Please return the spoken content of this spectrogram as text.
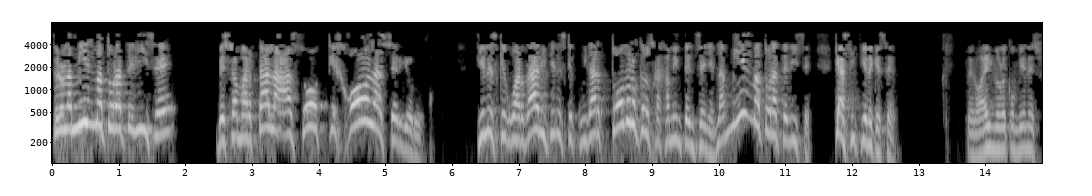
Pero la misma Torah te dice, besamartala azot jola ser yoruja. Tienes que guardar y tienes que cuidar todo lo que los jajamim te enseñen. La misma Torah te dice que así tiene que ser. pero a él no le conviene eso.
